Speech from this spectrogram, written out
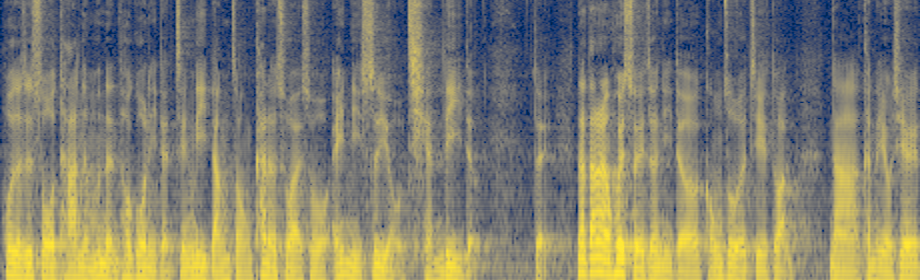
或者是说他能不能透过你的经历当中看得出来说，哎，你是有潜力的，对。那当然会随着你的工作的阶段，那可能有些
